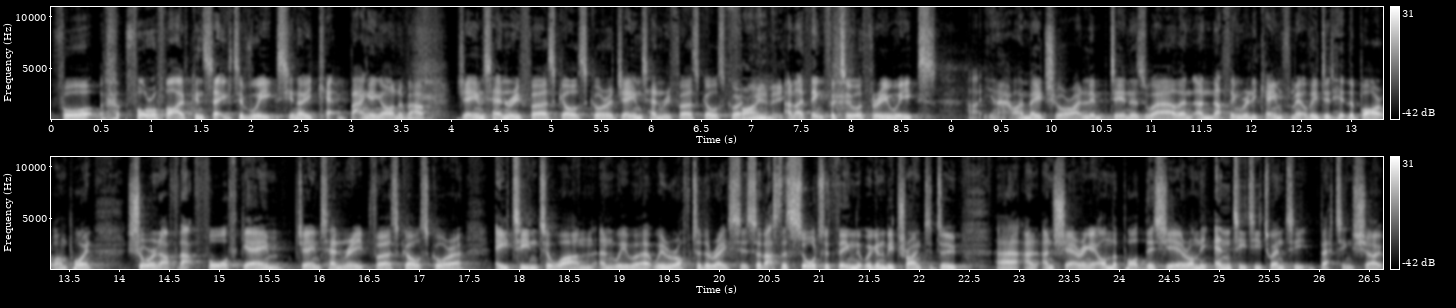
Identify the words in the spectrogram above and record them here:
for four or five consecutive weeks, you know, he kept banging on about James Henry first goal scorer, James Henry first goal scorer. Finally, and I think for two or three weeks uh, you know, I made sure I limped in as well, and, and nothing really came from it. Although he did hit the bar at one point. Sure enough, that fourth game, James Henry, first goal scorer, eighteen to one, and we were we were off to the races. So that's the sort of thing that we're going to be trying to do, uh, and, and, sharing it on the pod this year on the NTT20 betting show.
